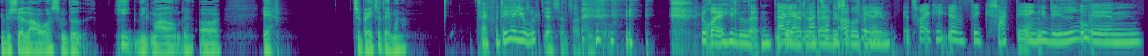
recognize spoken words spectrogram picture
Vi besøger Laura, som ved helt vildt meget om det, og ja, tilbage til damerne. Tak for det her, Jul. Ja, selv tak. Nu rører jeg helt ud af den, på Nej, grund jeg af kan den godt der tage den lyserøde for banan. jeg, tror ikke helt, jeg fik sagt det, jeg egentlig ville. Uh. Øhm,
